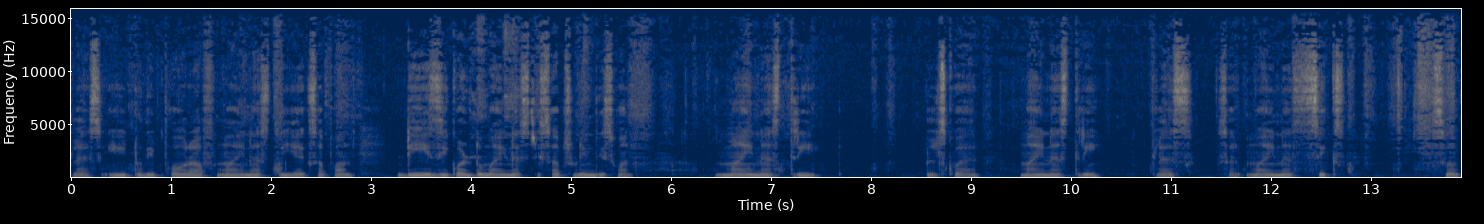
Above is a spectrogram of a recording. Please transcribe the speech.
plus e to the power of minus 3x upon d is equal to minus 3 substitute in this one. Minus 3 square minus 3 plus sorry, minus 6 so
